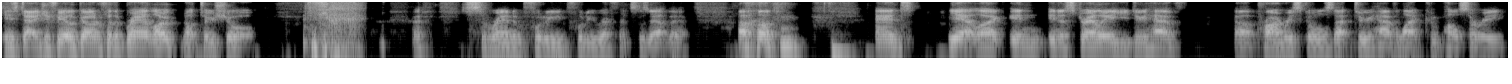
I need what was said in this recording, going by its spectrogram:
Is Dangerfield going for the brand Brownlow? Not too sure. Some random footy footy references out there. Um, and yeah, like in in Australia, you do have uh, primary schools that do have like compulsory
